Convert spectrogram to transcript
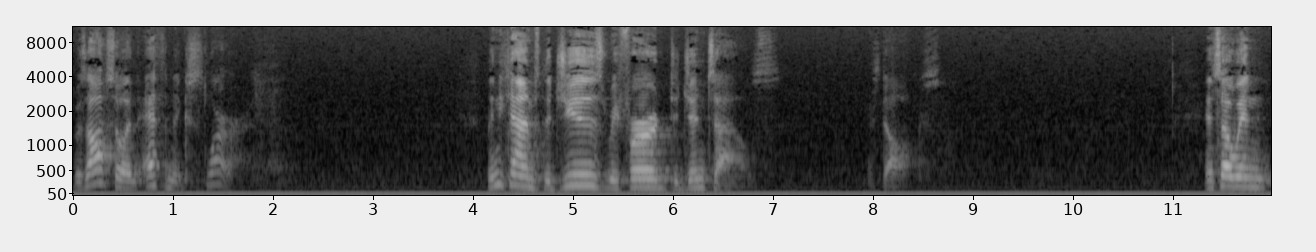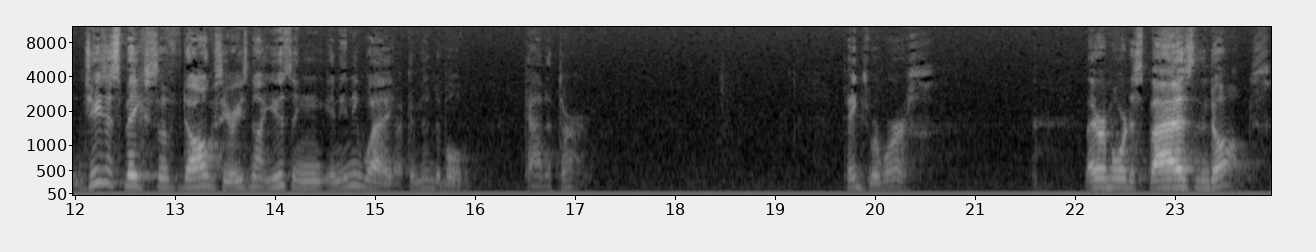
It was also an ethnic slur. Many times the Jews referred to Gentiles as dogs. And so when Jesus speaks of dogs here, he's not using in any way a commendable kind of term. Pigs were worse. They were more despised than dogs.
